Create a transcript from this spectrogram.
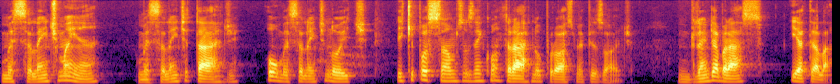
uma excelente manhã, uma excelente tarde ou uma excelente noite e que possamos nos encontrar no próximo episódio. Um grande abraço e até lá!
